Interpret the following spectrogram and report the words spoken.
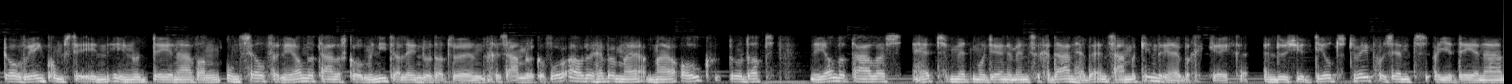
de overeenkomsten in, in het DNA van onszelf en Neandertalers komen niet alleen doordat we een gezamenlijke voorouder hebben, maar, maar ook doordat Neandertalers het met moderne mensen gedaan hebben en samen kinderen hebben gekregen. En dus je deelt 2% van je DNA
